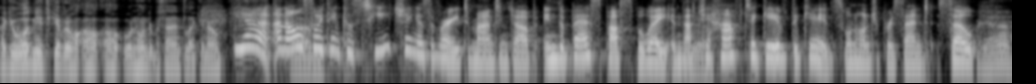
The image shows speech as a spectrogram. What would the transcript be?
like you would need to give it one hundred percent. Like you know, Yeah, and also Um, I think because teaching is a very demanding job in the best possible way, in that Yeah. you have to give the kids one hundred percent. So Yeah.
